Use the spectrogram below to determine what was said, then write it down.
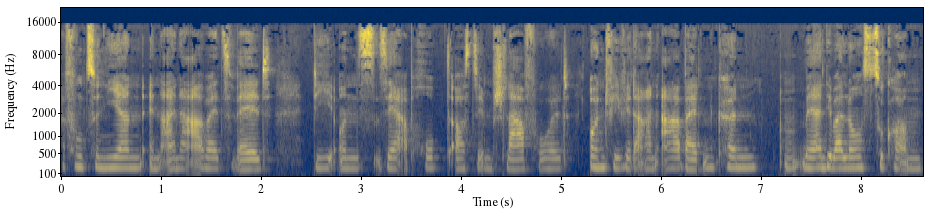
funktionieren in einer Arbeitswelt, die uns sehr abrupt aus dem Schlaf holt und wie wir daran arbeiten können, mehr in die Balance zu kommen,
